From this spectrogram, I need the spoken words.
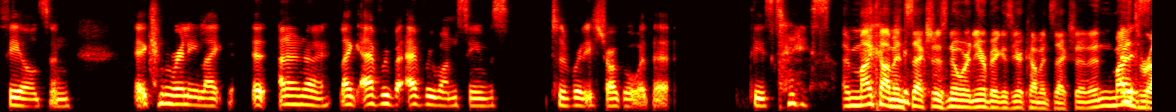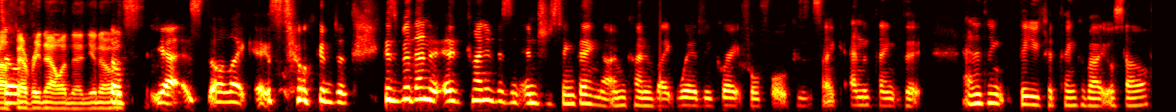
fields and it can really like it, i don't know like every everyone seems to really struggle with it these days. And my comment section is nowhere near big as your comment section, and mine's rough still- every now and then. You know, Still- it's yeah, it's still like it's still can just because but then it, it kind of is an interesting thing that I'm kind of like weirdly grateful for because it's like anything that anything that you could think about yourself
